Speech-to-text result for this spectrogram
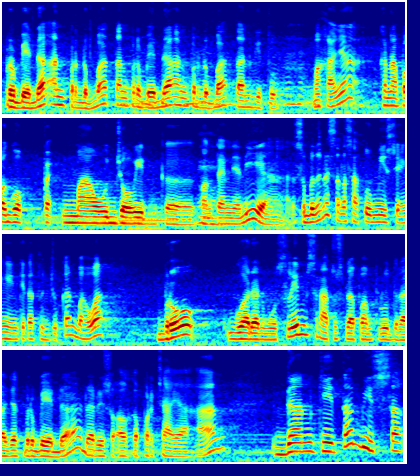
perbedaan, perdebatan, perbedaan, perdebatan gitu. Makanya kenapa gue mau join ke kontennya dia? Sebenarnya salah satu misi yang ingin kita tunjukkan bahwa bro, gua dan muslim 180 derajat berbeda dari soal kepercayaan dan kita bisa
